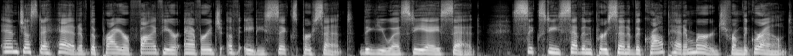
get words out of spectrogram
and just ahead of the prior five year average of 86%, the USDA said. 67% of the crop had emerged from the ground.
